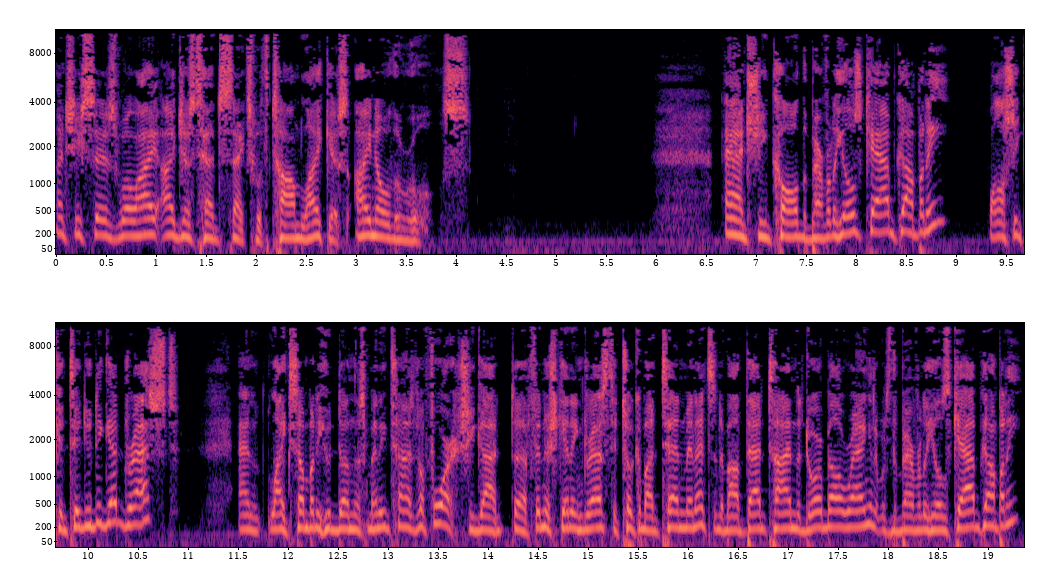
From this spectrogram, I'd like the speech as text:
And she says, well, I, I just had sex with Tom Leykis. I know the rules. And she called the Beverly Hills Cab Company while she continued to get dressed. And like somebody who'd done this many times before, she got uh, finished getting dressed. It took about 10 minutes. And about that time, the doorbell rang, and it was the Beverly Hills Cab Company.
